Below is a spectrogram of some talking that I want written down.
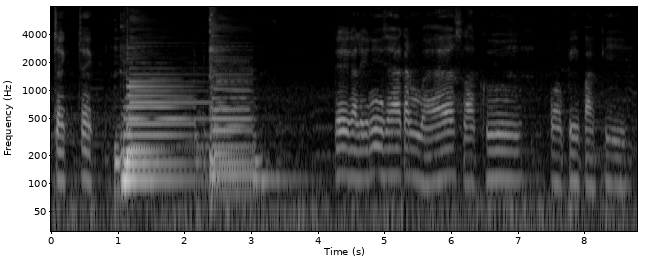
cek cek Oke kali ini saya akan membahas lagu Ngopi Pagi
